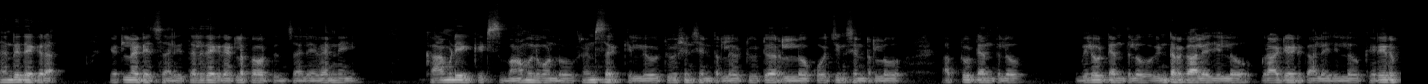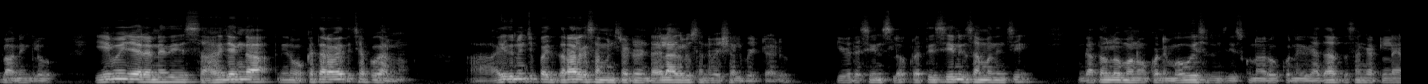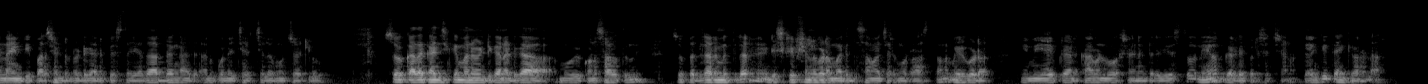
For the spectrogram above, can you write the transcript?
తండ్రి దగ్గర ఎట్లా నటించాలి, తల్లి దగ్గర ఎట్లా ప్రవర్తించాలి అవన్నీ కామెడీ కిట్స్ మామూలుగా ఉండవు. ఫ్రెండ్స్ సర్కిల్‌లో, ట్యూషన్ సెంటర్లు ట్యూటర్లో కోచింగ్ సెంటర్‌లో, అప్ టు 10థ్‌లో, బిలో 10థ్‌లో, ఇంటర్ కాలేజీల్లో, గ్రాడ్యుయేట్ కాలేజీల్లో, కెరియర్ ప్లానింగ్‌లో ఏమేం చేయాలనేది సహజంగా నేను ఒక్క తరం అయితే చెప్పగలను. ఐదు నుంచి పది తరాలకు సంబంధించినటువంటి డైలాగులు, సన్నివేశాలు పెట్టాడు. వివిధ సీన్స్‌లో. ప్రతి సీన్‌కి సంబంధించి గతంలో మనం కొన్ని మూవీస్ నుంచి తీసుకున్నారు. కొన్ని యథార్థ సంఘటనలే 90% ఉన్నట్టుగా అనిపిస్తాయి. యథార్థంగా అనుకునే చర్చలు, ముచ్చట్లు. సో, కథ కంచికి మనం ఇంటికి అన్నట్టుగా మూవీ కొనసాగుతుంది. సో, పెద్దలారి మిత్రులారు నేను డిస్క్రిప్షన్‌లో కూడా మరింత సమాచారం కూడా రాస్తాను. మీరు కూడా మీ అభిప్రాయాన్ని కామెంట్ బాక్స్‌లో నేను తెలియజేస్తూ నేను గరిడేపల్లి వచ్చాను థ్యాంక్ యూ. థ్యాంక్ యూ అండి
